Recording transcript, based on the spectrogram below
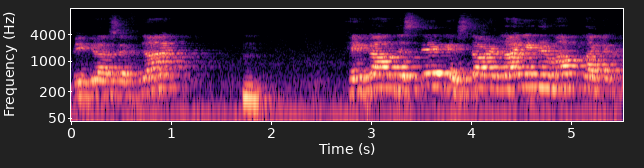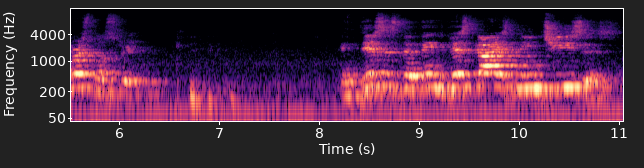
Because if not, hmm. take out the stick and start lighting them up like a Christmas tree. And this is the thing, this guy's named Jesus.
